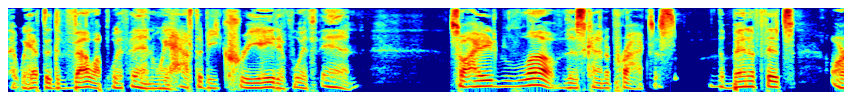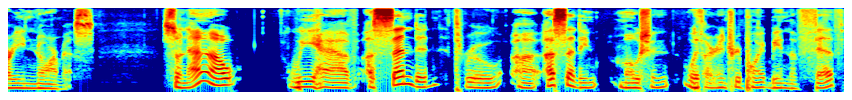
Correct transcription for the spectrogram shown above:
that we have to develop within, we have to be creative within. So I love this kind of practice. The benefits are enormous. So now we have ascended through uh, ascending motion with our entry point being the fifth.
